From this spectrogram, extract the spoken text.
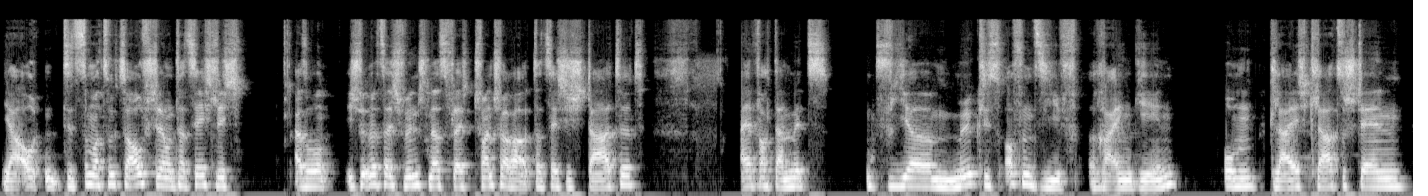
ja, auch, jetzt nochmal zurück zur Aufstellung. Und tatsächlich, also ich würde mir tatsächlich wünschen, dass vielleicht Schwanschara tatsächlich startet. Einfach damit wir möglichst offensiv reingehen, um gleich klarzustellen,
